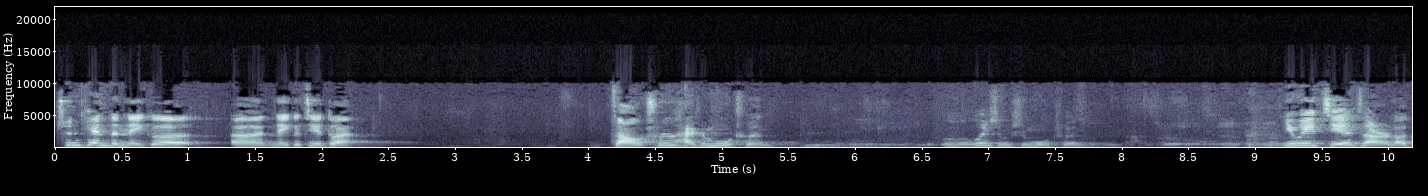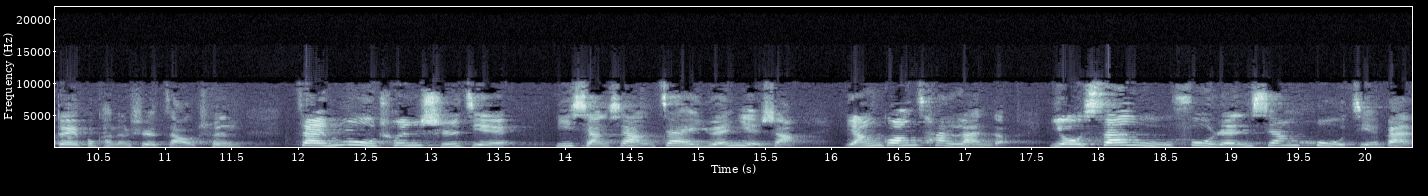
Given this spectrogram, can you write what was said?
春天的哪个呃哪个阶段？早春还是暮春？嗯，为什么是暮春？因为结籽儿了，对，不可能是早春。在暮春时节，你想象在原野上，阳光灿烂的。有三五妇人相互结伴，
